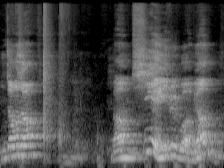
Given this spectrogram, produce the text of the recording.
인정하죠? 네. 다음 CA를 구하면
